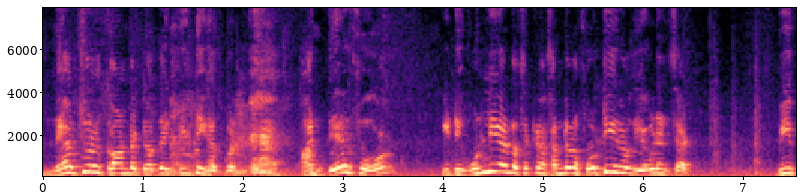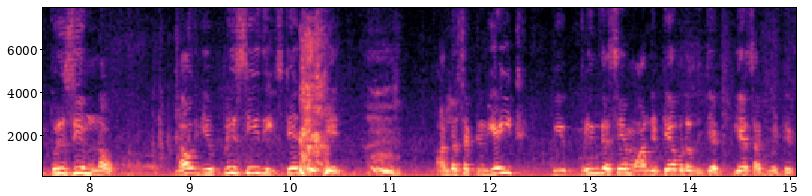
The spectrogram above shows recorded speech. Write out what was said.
natural conduct of the guilty husband. And therefore, it is only under section 114 of the Evidence Act. We presume now. Now, you please see the stage by stage. Under section 8, we bring the same on the table of the judge. Yes, admitted.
